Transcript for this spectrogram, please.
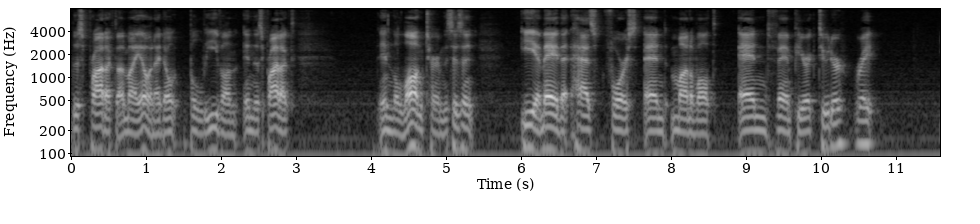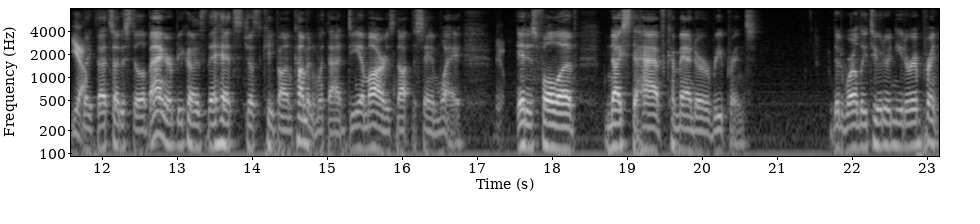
this product on my own. I don't believe on in this product in the long term. This isn't EMA that has Force and Mana Vault and Vampiric Tutor, right? Yeah. Like that set is still a banger because the hits just keep on coming with that. DMR is not the same way. Yep. It is full of nice to have commander reprints. Did Worldly Tutor need a reprint?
